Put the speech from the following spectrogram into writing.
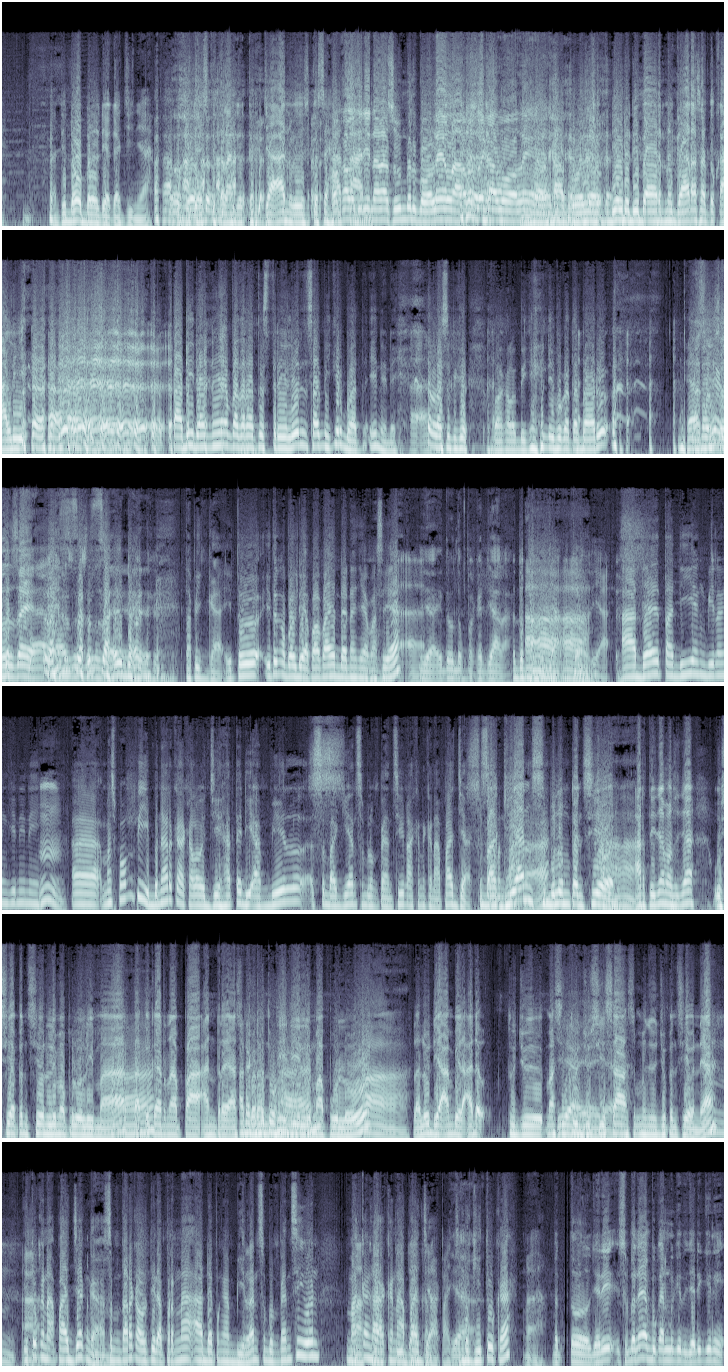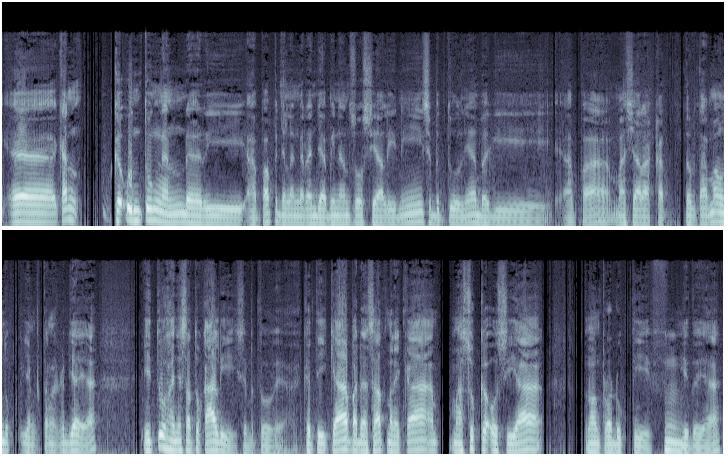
nanti double dia gajinya. BPJS ketenaga kerjaan BPJS Oh, kesehatan kalau jadi narasumber boleh lah, masa nggak boleh. Nggak, nggak boleh. Dia udah dibayar negara satu kali. Tadi dananya 400 triliun, saya mikir buat ini nih. Langsung pikir, wah kalau bikin ibu kota baru Langsung selesai ya, langsung langsung selesai selesai. dong. Tapi enggak, itu itu nggak boleh diapa-apain dananya Mas ya. Ya itu untuk pekerja lah. untuk Ah, pekerja ah, ah. ya. Ada tadi yang bilang gini nih, Hmm. "Eh, Mas Pompi, benarkah kalau JHT diambil sebagian sebelum pensiun akan kena pajak? Sebagian Sementara- sebelum pensiun. Ah. Artinya maksudnya usia pensiun 55, Ah. tapi karena Pak Andreas Ada berhenti kebutuhan. di 50, Ah. lalu dia ambil ada tujuh masih Iya, tujuh iya, sisa menuju pensiun ya. Hmm, itu kena pajak nggak? Sementara kalau tidak pernah ada pengambilan sebelum pensiun, maka nggak kena pajak. kena pajak. Begitu kah? Nah, Betul. Jadi sebenarnya bukan begitu. Jadi gini, eh, kan keuntungan dari apa penyelenggaraan jaminan sosial ini sebetulnya bagi apa masyarakat terutama untuk yang tenaga kerja ya itu hanya satu kali sebetulnya ketika pada saat mereka masuk ke usia non produktif Hmm. gitu ya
